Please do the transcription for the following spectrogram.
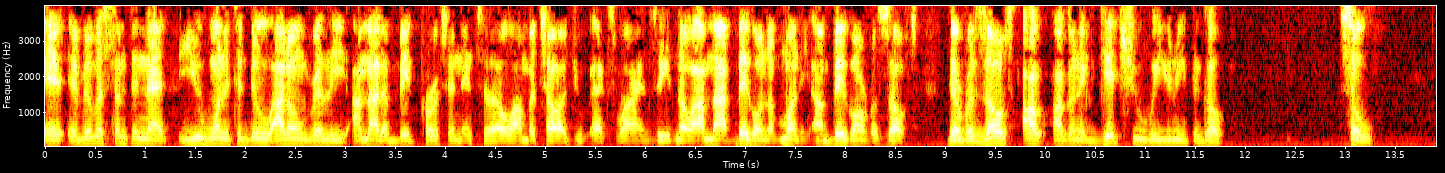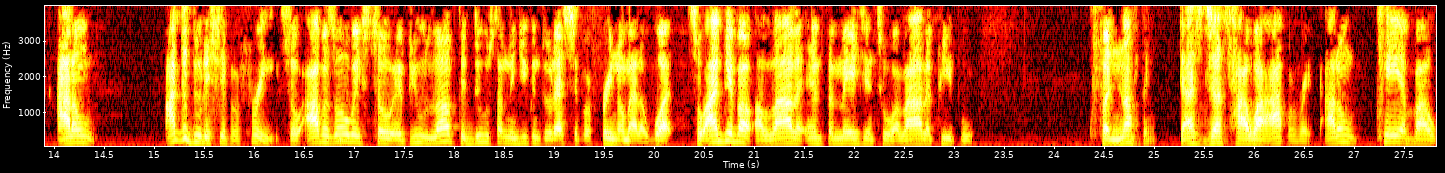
if it was something that you wanted to do, I don't really. I'm not a big person into oh, I'm gonna charge you X, Y, and Z. No, I'm not big on the money. I'm big on results. The results are, are gonna get you where you need to go. So I don't. I could do this shit for free. So I was always told if you love to do something, you can do that shit for free no matter what. So I give out a lot of information to a lot of people for nothing. That's just how I operate. I don't care about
